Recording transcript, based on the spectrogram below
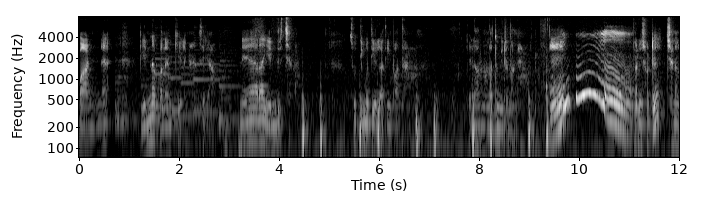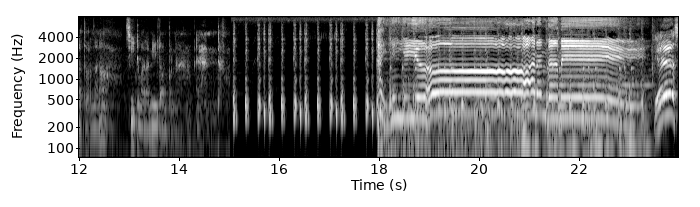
பண்ணேன். என்ன பண்ணேன்னு கேளுங்க. சரியா? நேராக எந்திரிச்சேன் சுற்றி முற்றி எல்லாத்தையும் பார்த்தேன் எல்லாரும் நல்லா தூங்கிட்டு இருந்தாங்க அப்படின்னு சொல்லிட்டு சேனலை திறந்தானா சீட்டு மேலே நீல் டவுன் பண்ணேன் அண்ட் ஐயையோ ஆனந்தமே Yes,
